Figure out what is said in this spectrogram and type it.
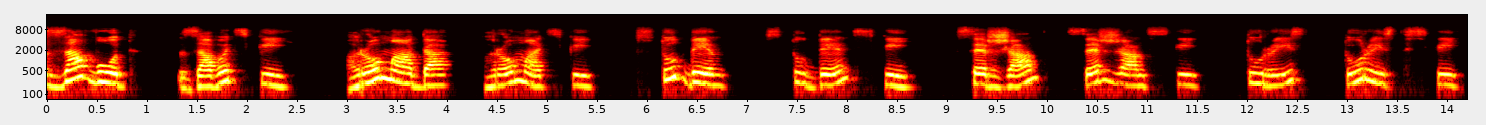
Завод – заводський, громада – громадський, студент – студентський, сержант – сержантський, турист – туристський,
